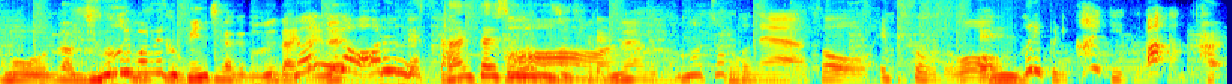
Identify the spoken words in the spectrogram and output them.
あもうなんか自分で招くピンチだけどね大体ね。何があるんですか？大体そんなもんなんですけどね。このちょっとねそう。エピソードをうんフリップに書いていただいたんですはい。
